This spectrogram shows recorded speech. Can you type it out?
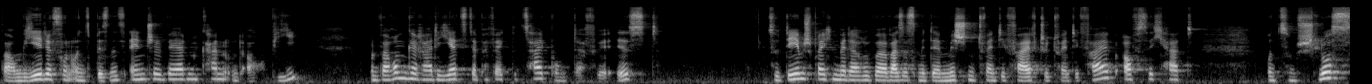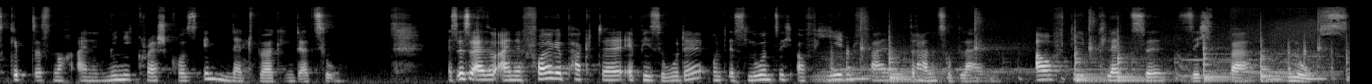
warum jede von uns Business Angel werden kann und auch wie und warum gerade jetzt der perfekte Zeitpunkt dafür ist Zudem sprechen wir darüber, was es mit der Mission 25 to 25 auf sich hat. Und zum Schluss gibt es noch einen Mini-Crashkurs in Networking dazu. Es ist also eine vollgepackte Episode und es lohnt sich auf jeden Fall dran zu bleiben. Auf die Plätze sichtbar los.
